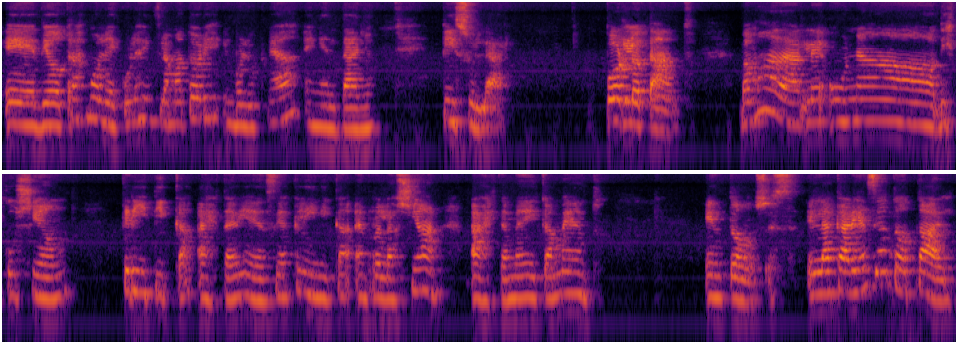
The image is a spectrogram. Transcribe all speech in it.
eh, de otras moléculas inflamatorias involucradas en el daño tisular. Por lo tanto, vamos a darle una discusión crítica a esta evidencia clínica en relación a este medicamento. Entonces, en la carencia total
